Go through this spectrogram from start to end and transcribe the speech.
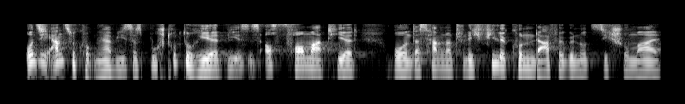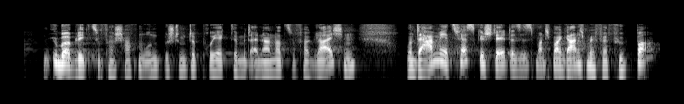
und sich anzugucken, ja, wie ist das Buch strukturiert, wie ist es auch formatiert. Und das haben natürlich viele Kunden dafür genutzt, sich schon mal einen Überblick zu verschaffen und bestimmte Projekte miteinander zu vergleichen. Und da haben wir jetzt festgestellt, das ist manchmal gar nicht mehr verfügbar.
